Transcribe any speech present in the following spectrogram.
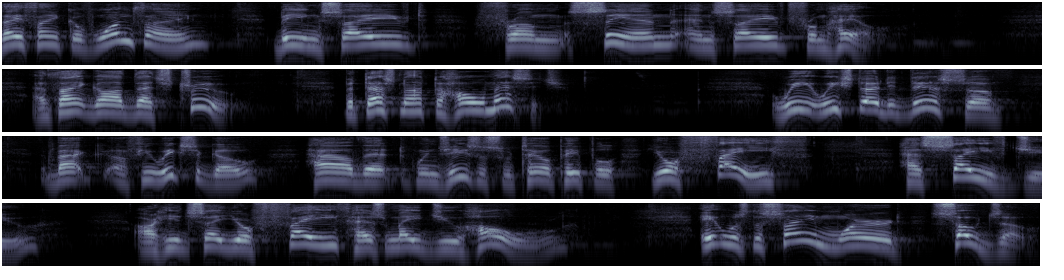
they think of one thing being saved from sin and saved from hell. And thank God that's true. But that's not the whole message. We, we studied this uh, back a few weeks ago how that when Jesus would tell people, Your faith has saved you, or he'd say, Your faith has made you whole, it was the same word, sozo.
